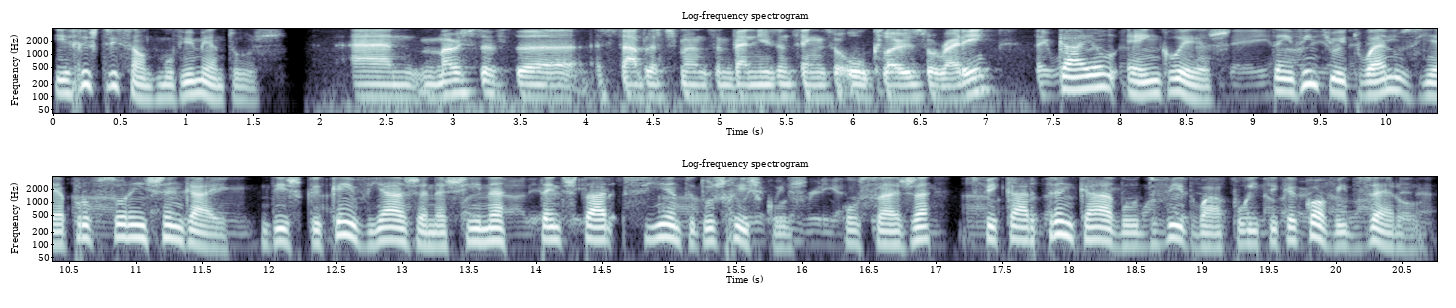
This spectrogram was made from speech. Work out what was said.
e restrição de movimentos. And most of the establishments and venues and things are all closed already. They Kyle é inglês, tem 28 anos e é professor em Xangai. Diz que quem viaja na China tem de estar ciente dos riscos, ou seja, de ficar trancado devido à política Covid-0.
